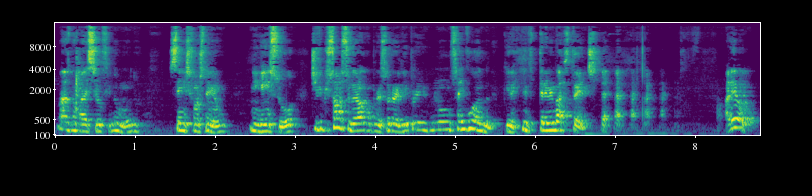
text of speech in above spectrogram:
mas não vai ser o fim do mundo, sem esforço nenhum. Ninguém soou. Tive que só segurar o compressor ali para ele não sair voando, né? porque ele treme bastante. Valeu!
